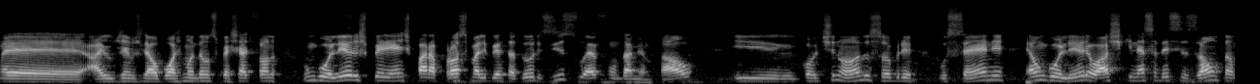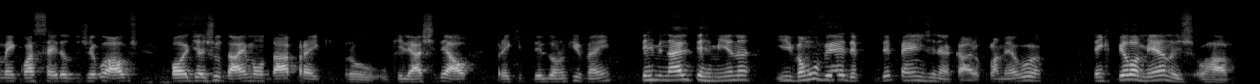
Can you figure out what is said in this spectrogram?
É, aí o James Léo Borges mandando um superchat falando um goleiro experiente para a próxima Libertadores, isso é fundamental. E continuando sobre o Sene, é um goleiro, eu acho que nessa decisão também com a saída do Diego Alves pode ajudar e montar para o que ele acha ideal para a equipe dele do ano que vem. Terminar, ele termina e vamos ver, de, depende, né, cara? O Flamengo tem que, pelo menos, o Rafa,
